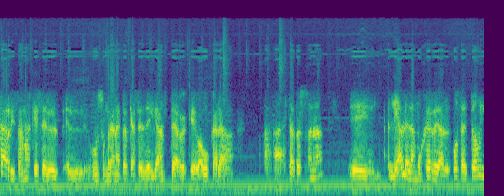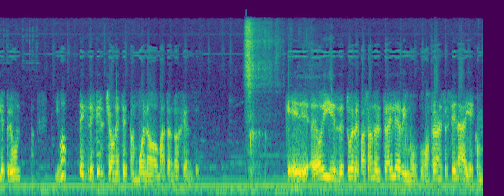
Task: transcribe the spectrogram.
Harris, además que es el, el- es un gran actor que hace del gángster que va a buscar a, a- a esta persona. eh, le habla a la mujer de la esposa de Tom y le pregunta, ¿y vos te crees que el chabón este es tan bueno matando gente? Que eh, hoy le estuve repasando el tráiler y mo- mostraron esa escena y es como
